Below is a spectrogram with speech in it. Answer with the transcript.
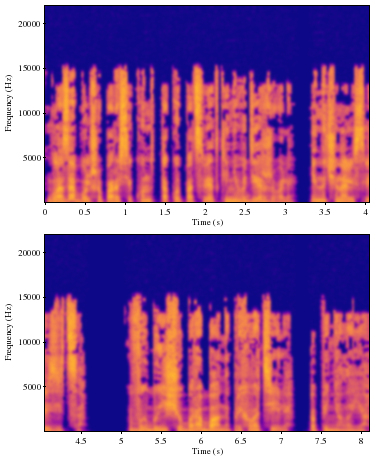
Глаза больше пары секунд такой подсветки не выдерживали и начинали слезиться. «Вы бы еще барабаны прихватили», — попеняла я.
